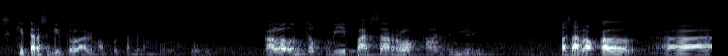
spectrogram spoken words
Sekitar segitulah 50 sampai 60. Kalau untuk di pasar lokal sendiri, Pasar lokal eh,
